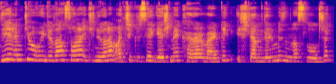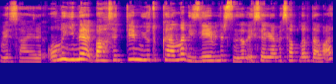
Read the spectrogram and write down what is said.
Diyelim ki bu videodan sonra ikinci dönem açık liseye geçmeye karar verdik. İşlemlerimiz nasıl olacak vesaire. Onu yine bahsettiğim YouTube kanalından izleyebilirsiniz. Ya da Instagram hesapları da var.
